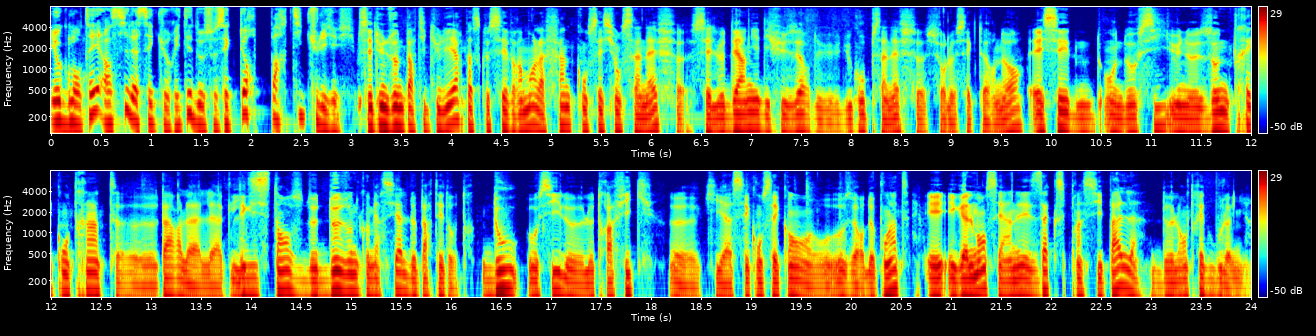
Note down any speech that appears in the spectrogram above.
et augmenter ainsi la sécurité de ce secteur particulier. C'est une zone particulière parce que c'est vraiment la fin de concession SANEF. C'est le dernier diffuseur du, groupe SANEF sur le secteur nord. Et c'est aussi une zone très contrainte euh, par l'existence de deux zones commerciales de part et d'autre. D'où aussi le trafic euh, qui est assez conséquent aux heures de pointe. Et également, c'est un des axes principaux de l'entrée de Boulogne,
